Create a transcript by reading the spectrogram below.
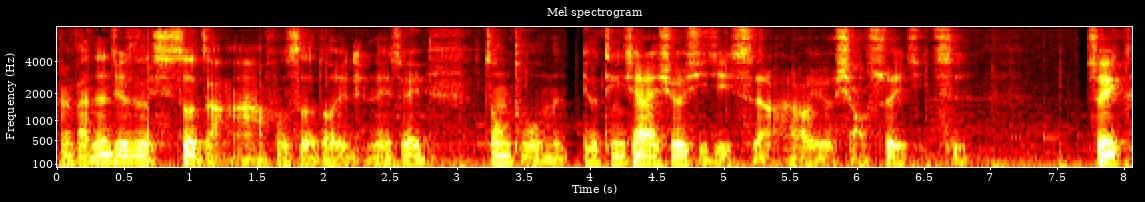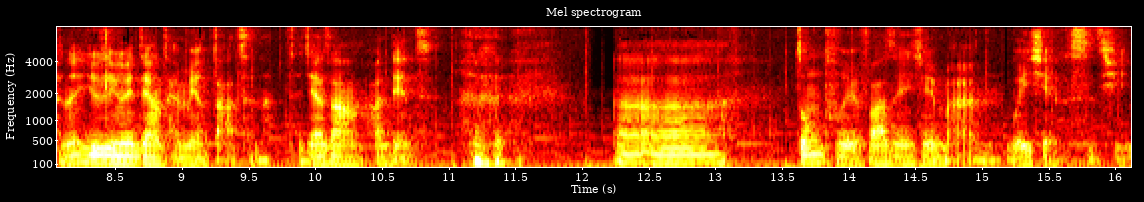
嗯，反正就是社长啊、副社都有点累，所以中途我们又停下来休息几次了，然后有小睡几次。所以可能就是因为这样才没有达成啊，再加上换电池。呃，中途也发生一些蛮危险的事情，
